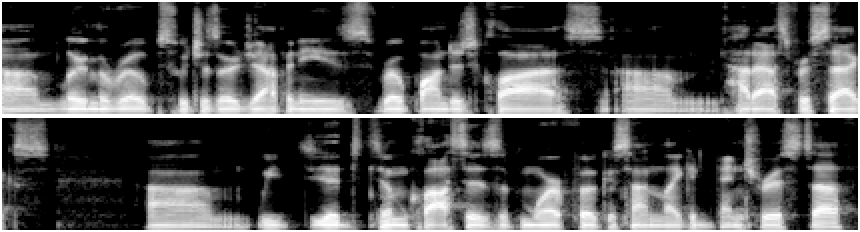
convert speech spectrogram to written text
um, learn the ropes, which is our Japanese rope bondage class, um, how to ask for sex. Um, we did some classes of more focus on like adventurous stuff.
